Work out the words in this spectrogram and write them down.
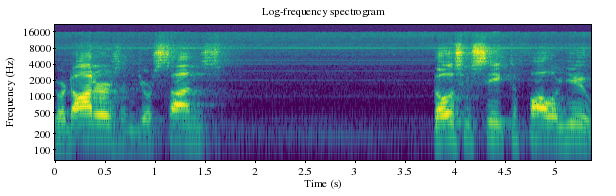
your daughters and your sons, those who seek to follow you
